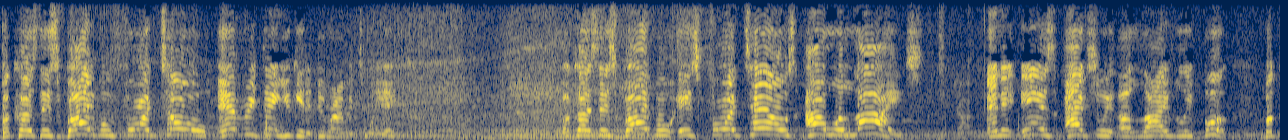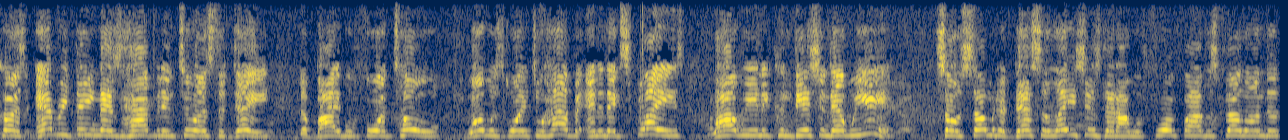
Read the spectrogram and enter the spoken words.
Because this Bible foretold everything. You get it, Deuteronomy 28. Because this Bible is foretells our lives. And it is actually a lively book. Because everything that's happening to us today, the Bible foretold what was going to happen. And it explains why we're in the condition that we're in. So some of the desolations that our forefathers fell under,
